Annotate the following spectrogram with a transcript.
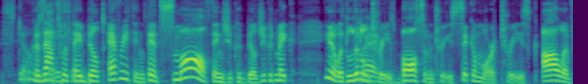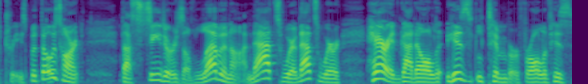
Stone because that's what they built everything. They had small things you could build. You could make, you know, with little Right. trees, balsam trees, sycamore trees, olive trees, but those aren't the cedars of Lebanon. That's where that's where Herod got all his timber for all of his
